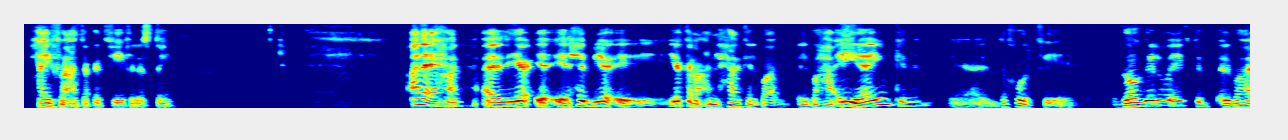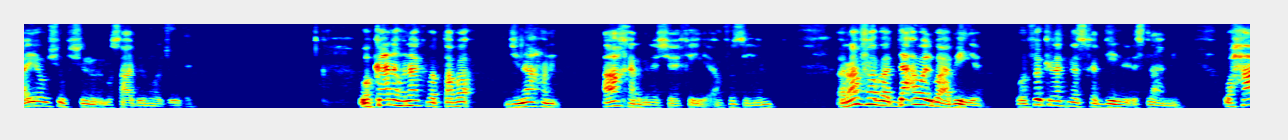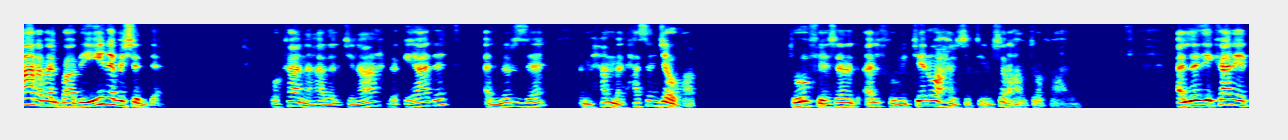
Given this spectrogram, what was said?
حيفا أعتقد في فلسطين. على أي حال اللي يحب يقرأ عن الحركة البهائية يمكن الدخول في جوجل ويكتب البهائية ويشوف شنو المصادر الموجودة. وكان هناك بالطبع جناح آخر من الشيخية أنفسهم رفض الدعوة البابية وفكرة نسخ الدين الإسلامي وحارب البابيين بشدة. وكان هذا الجناح بقيادة المرزا محمد حسن جوهر. توفي سنة 1261 بسرعة متوفى هذا. الذي كان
